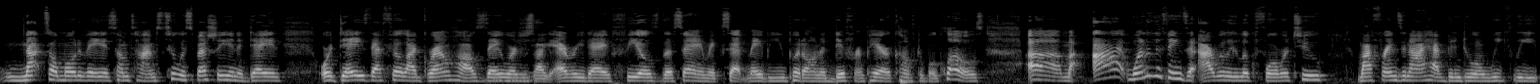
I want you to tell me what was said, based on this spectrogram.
not so motivated sometimes too, especially in a day or days that feel like Groundhog's Day, where just like every day feels the same, except maybe you put on a different pair of comfortable clothes. Um, I one of the things that I really look forward to. My friends and I have been doing weekly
